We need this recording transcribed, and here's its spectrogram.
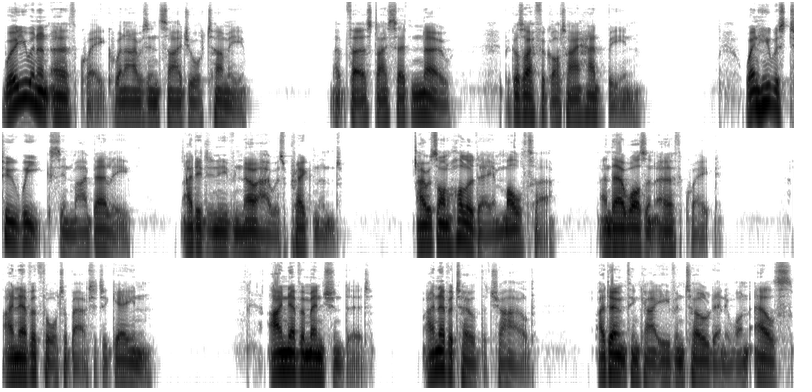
Were you in an earthquake when I was inside your tummy? At first I said no, because I forgot I had been. When he was two weeks in my belly, I didn't even know I was pregnant. I was on holiday in Malta, and there was an earthquake. I never thought about it again. I never mentioned it. I never told the child. I don't think I even told anyone else.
